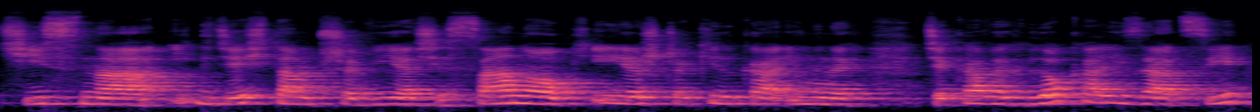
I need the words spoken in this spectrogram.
Cisna, i gdzieś tam przewija się Sanok, i jeszcze kilka innych ciekawych lokalizacji.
